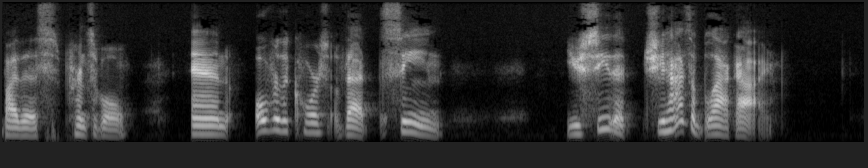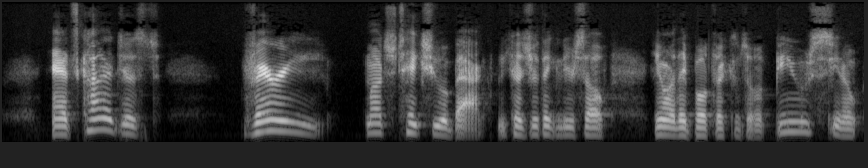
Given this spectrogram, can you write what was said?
by this principal. And over the course of that scene, you see that she has a black eye. And it's kind of just very much takes you aback because you're thinking to yourself, you know, are they both victims of abuse? You know,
